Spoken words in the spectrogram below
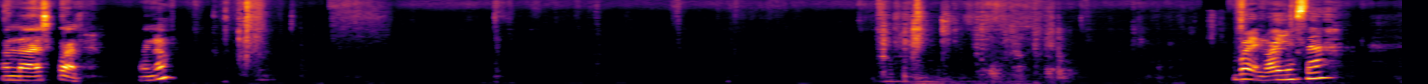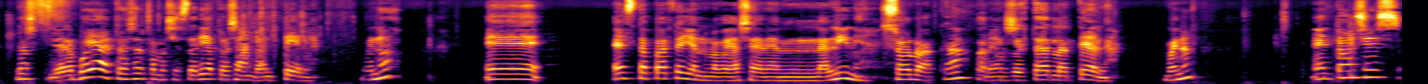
con la escuadra. Bueno. Bueno, ahí está. Los, eh, voy a trazar como si estaría trazando en tela. Bueno, eh, esta parte ya no la voy a hacer en la línea, solo acá para insertar la tela. Bueno, entonces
